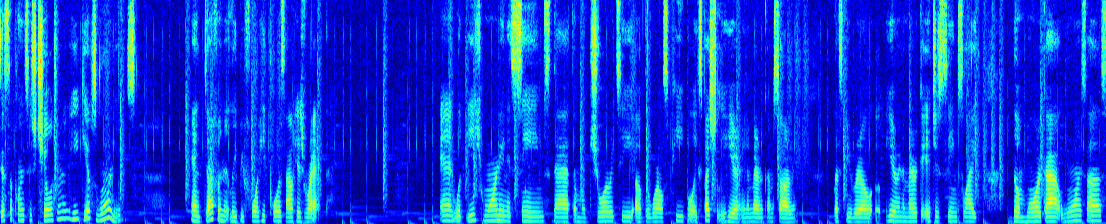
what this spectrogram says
disciplines his children, he gives warnings. And definitely before he pours out his wrath. And with each warning, it seems that the majority of the world's people, especially here in America, I'm sorry, let's be real, uh, here in America, it just seems like the more God warns us,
